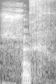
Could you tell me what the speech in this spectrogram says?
Freebase.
